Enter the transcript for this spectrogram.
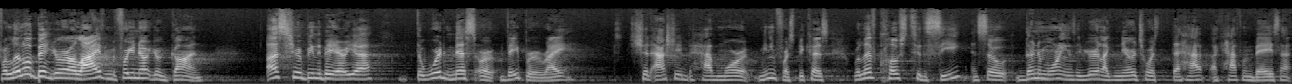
For a little bit, you're alive, and before you know it, you're gone. Us here being the Bay Area, the word mist or vapor, right, should actually have more meaning for us because we live close to the sea, and so during the mornings, if you're like near towards the half, like Half Moon Bay, San,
